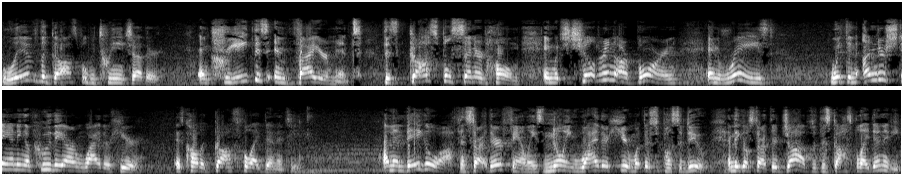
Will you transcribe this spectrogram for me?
live the gospel between each other and create this environment, this gospel centered home, in which children are born and raised with an understanding of who they are and why they're here. It's called a gospel identity. And then they go off and start their families knowing why they're here and what they're supposed to do. And they go start their jobs with this gospel identity.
